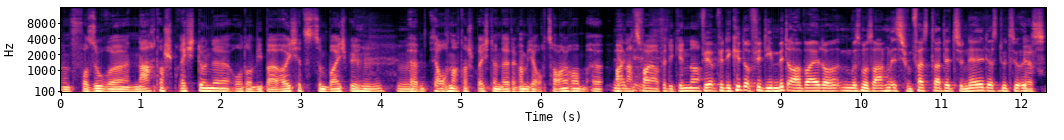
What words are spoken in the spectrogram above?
Und Versuche nach der Sprechstunde oder wie bei euch jetzt zum Beispiel, ähm, ist ja auch nach der Sprechstunde, da komme ich ja auch zu eurer äh, Weihnachtsfeier für die Kinder. für, für die Kinder, für die Mitarbeiter, muss man sagen, ist schon fast traditionell, dass du zu uns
